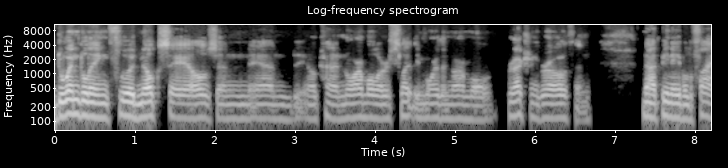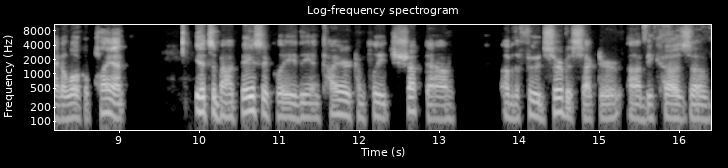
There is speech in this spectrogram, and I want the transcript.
dwindling fluid milk sales and and you know kind of normal or slightly more than normal production growth and not being able to find a local plant. It's about basically the entire complete shutdown of the food service sector uh, because of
